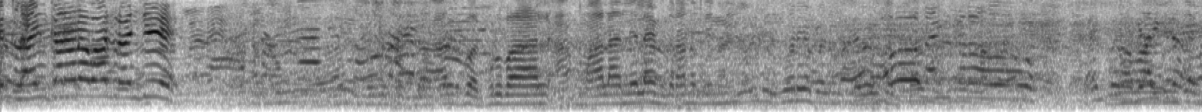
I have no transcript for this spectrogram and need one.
एक लाईन करा ना वास रणजी. आज भरपूर माल माल आणलेला आहे मित्रांनो त्यांनी. बघू शकता. पूर्ण माल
